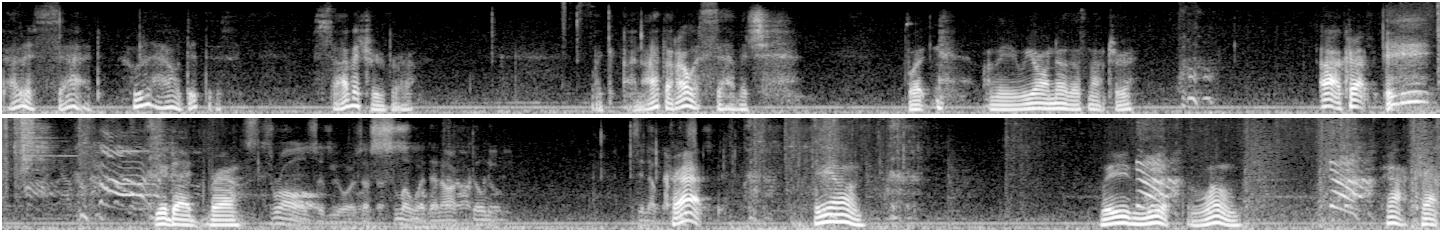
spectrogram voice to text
That is sad. Who the hell did this? Savagery, bro. Like, and I thought I was savage. But, I mean, we all know that's not true. Ah, crap. You're dead, bro. Thralls of yours are slower than Arconi. Is Crap. Leave me alone. Leave me alone. Ah, crap.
